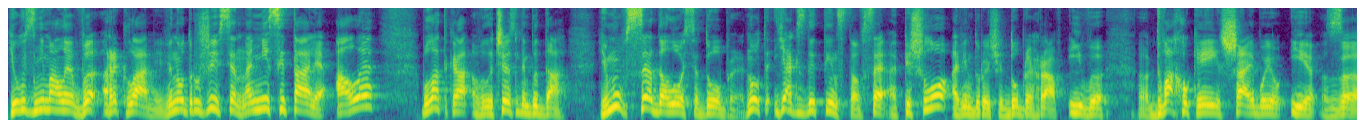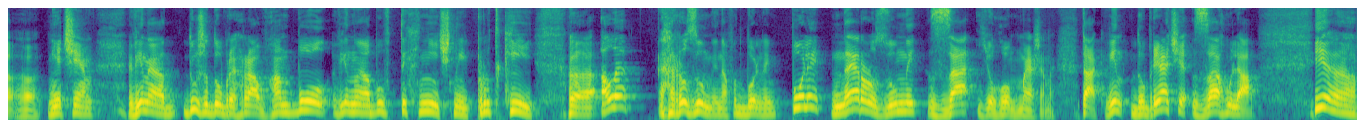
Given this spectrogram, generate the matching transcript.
Його знімали в рекламі. Він одружився на міс Італія, але була така величезна біда. Йому все далося добре. Ну, от як з дитинства все пішло, а він, до речі, добре грав і в два хокеї з шайбою, і з м'ячем. Він дуже добре грав в гандбол, він був технічний, пруткий, але. Розумний на футбольному полі, нерозумний за його межами. Так, він добряче загуляв. І е,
